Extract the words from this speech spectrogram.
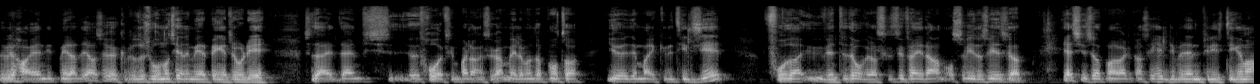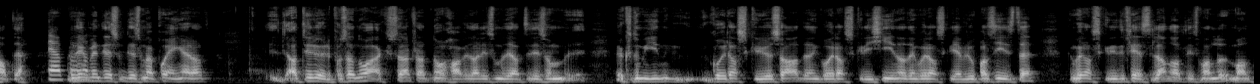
De vil ha igjen litt mer av det, og så øke produksjonen og tjene mer penger, tror de. Så det er, det er en hårfin balansegang mellom å gjøre det markedet tilsier, få da uventede overraskelser fra Iran osv. Jeg syns man har vært ganske heldig med den prisstigningen man har hatt. Ja. Men, det, men det, som, det, som, er poenget, er at at de rører på seg nå, er ikke så rart. for Nå har vi da liksom det at liksom økonomien går raskere i USA, den går raskere i Kina, den går raskere i Europa, sies det. Den går raskere i de fleste land. og at liksom man, man,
